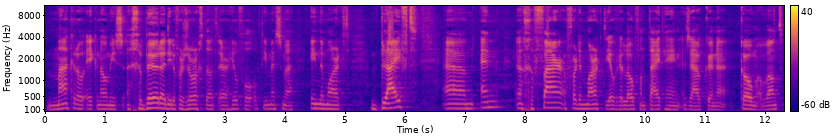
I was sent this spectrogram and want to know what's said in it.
macro-economisch gebeuren die ervoor zorgt dat er heel veel optimisme in de markt blijft. Um, en een gevaar voor de markt die over de loop van tijd heen zou kunnen komen. Want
